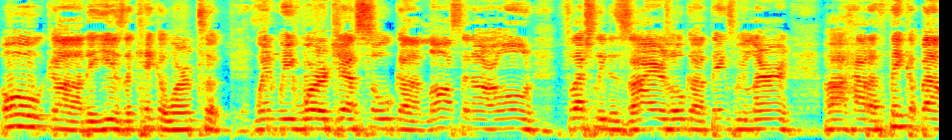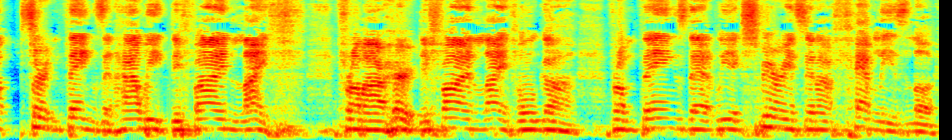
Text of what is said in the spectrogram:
Oh God, the years the cankerworm took when we were just, oh God, lost in our own fleshly desires, oh God, things we learned uh, how to think about certain things and how we define life from our hurt, define life, oh God, from things that we experience in our families, Lord.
